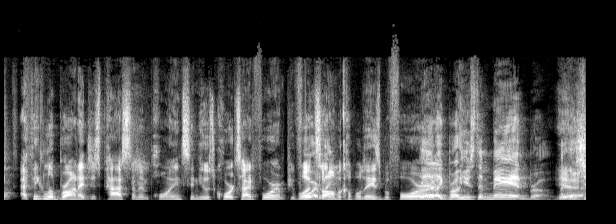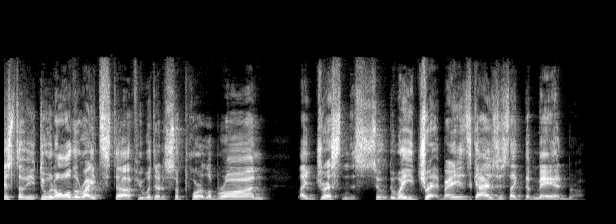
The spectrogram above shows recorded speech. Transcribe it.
health. I think LeBron had just passed him in points, and he was courtside for it. People For had it, saw like- him a couple days before. Yeah, like bro, he's the man, bro. Like Yeah. he's just he's doing all the right stuff. He went there to support LeBron, like dressed in the suit, the way he dressed. Bro, this guy's just like the man, bro.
